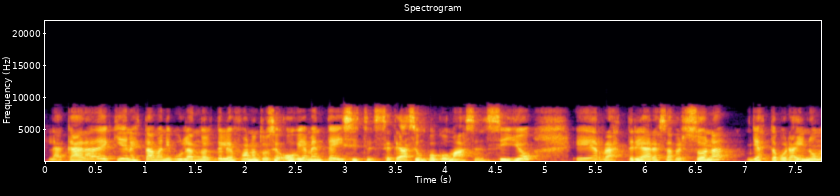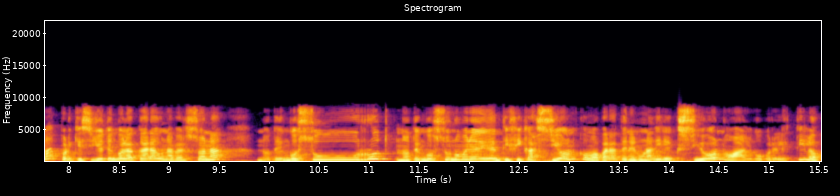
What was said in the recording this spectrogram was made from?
la cara de quien está manipulando el teléfono. Entonces, obviamente ahí sí se te hace un poco más sencillo eh, rastrear a esa persona. Ya está por ahí nomás porque si yo tengo la cara de una persona, no tengo su root, no tengo su número de identificación como para tener una dirección o algo por el estilo.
